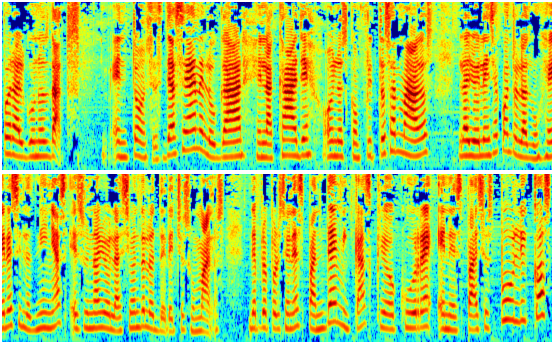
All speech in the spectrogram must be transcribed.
por algunos datos. Entonces, ya sea en el hogar, en la calle o en los conflictos armados, la violencia contra las mujeres y las niñas es una violación de los derechos humanos, de proporciones pandémicas que ocurre en espacios públicos,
